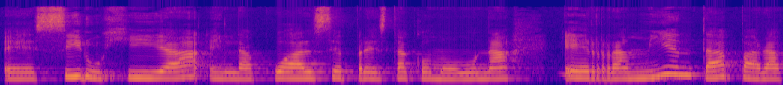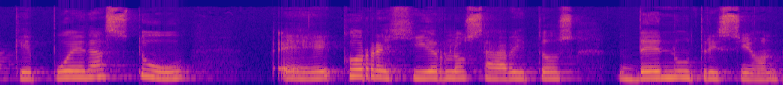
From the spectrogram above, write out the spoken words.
eh, cirugía en la cual se presta como una herramienta para que puedas tú eh, corregir los hábitos de nutrición.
